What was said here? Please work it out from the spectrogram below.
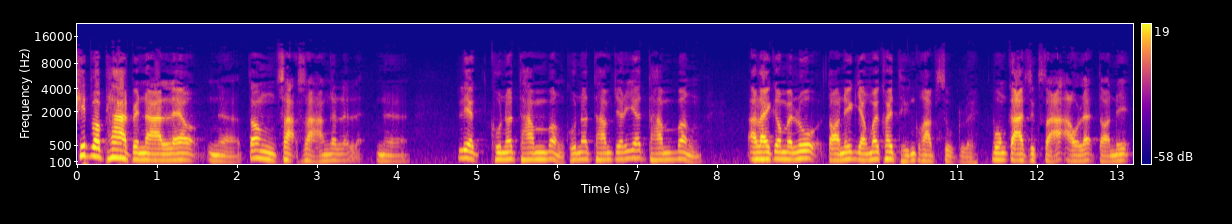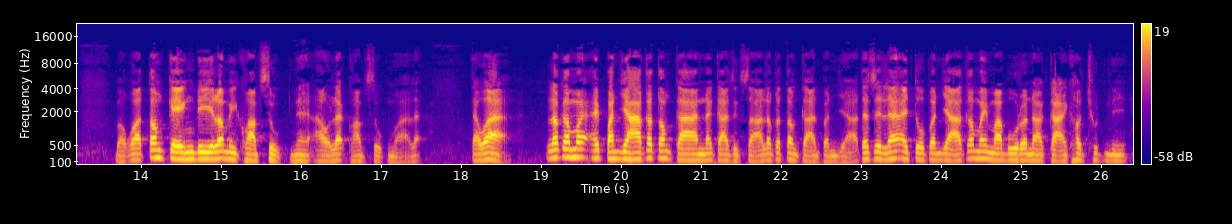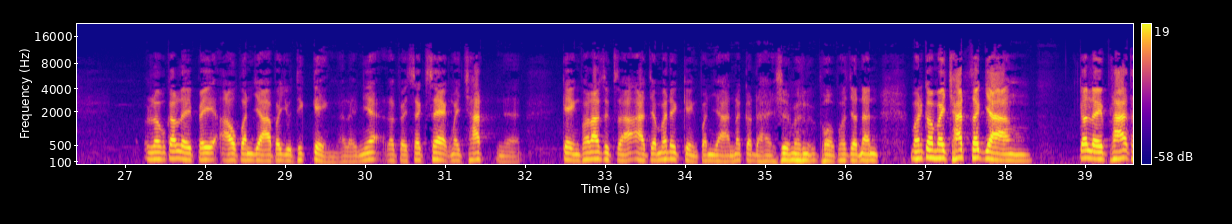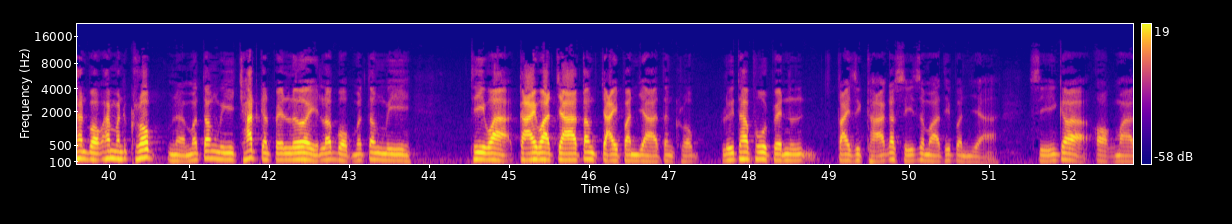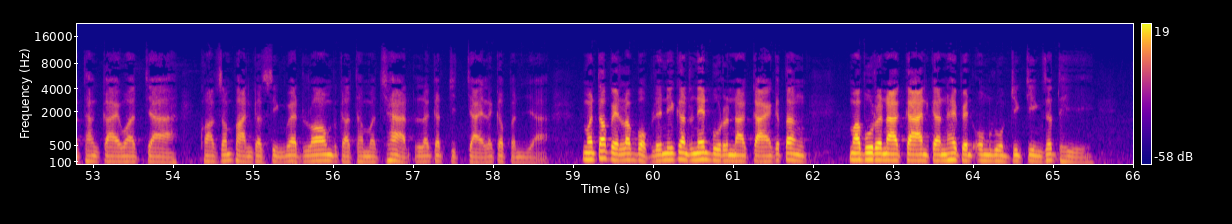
คิดว่าพลาดไปนานแล้วเนี่ยต้องสะสางกันแล้วแหละเนี่ย เรียกคุณธรรมบ้างคุณธรรมจริยธรรมบ้าง อะไรก็ไม่รู้ ตอนนี้ยังไม่ค่อยถึงความสุขเลย วงการศึกษาเอาแล้วตอนนี้ บอกว่าต้องเก่งดีแล้วมีความสุขเนี่ยเอาและความสุขมาแล้วแต่ว่าแล้วก็ไอ้ปัญญาก็ต้องการในการศึกษาแล้วก็ต้องการปัญญา แต่เสร็จแล้วไอ้ตัวปัญญาก็ไม่มาบูรณาการเข้าชุดนี้เราก็เลยไปเอาปัญญาไปอยู่ที่เก่งอะไรเงี้ยเราไปแทรกไม่ชัดเนี่ย เก่งพระศึกษาอาจจะไม่ได้เก่งปัญญานักก็ได้ใช่ไหมหรือพอเพราะฉะนั้นมันก็ไม่ชัดสักอย่างก็เลยพระท่านบอกให้มันครบเนี่ยมันต้องมีชัดกันไปเลย ระบบมันต้องมีที่ว่ากายวาจาต้องใจปัญญาต้องครบ หรือถ้าพูดเป็นไตรสิกขาก็สีสมาธิปัญญาสีก็ออกมาทางกายวาจา ความสัมพันธ์กับสิ่งแวดล้อมกับธรรมชาติ แล้วก็จิตใจแล้วก็ปัญญา มันต้องเป็นระบบเลยนี้ก็เน้นบูรณาการก็ต้อง มาบูรณาการกันให้เป็นองค์รวมจริง ๆสักที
